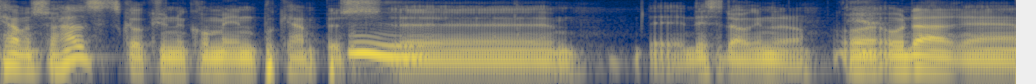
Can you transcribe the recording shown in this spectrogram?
hvem som helst skal kunne komme inn på campus Mm. eh, disse dagene. Da. Og, og der ja,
